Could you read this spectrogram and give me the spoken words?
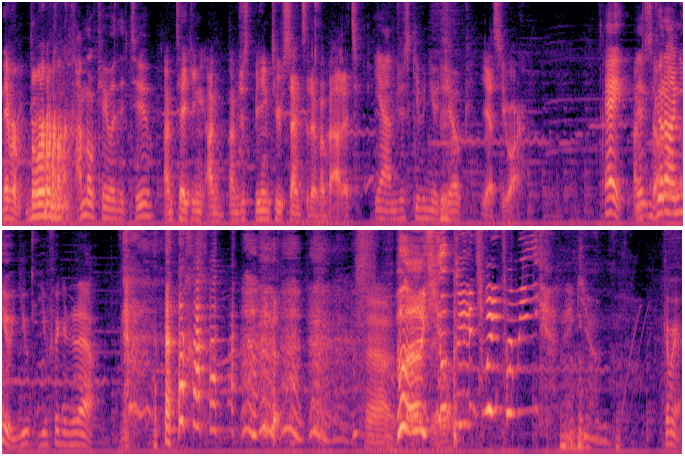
never. I'm okay with it too. I'm taking. I'm I'm just being too sensitive about it. Yeah, I'm just giving you a joke. Yes, you are. Hey, I'm it's sorry, good on you. You you figured it out. Uh, Oh, you bitch, wait for me. Thank you. Come here.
